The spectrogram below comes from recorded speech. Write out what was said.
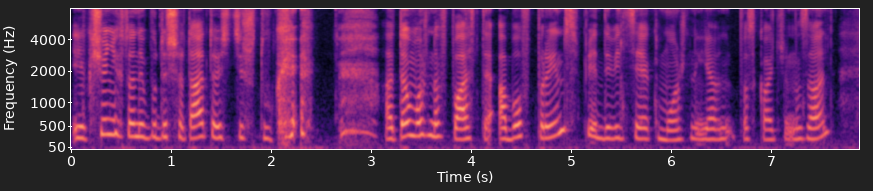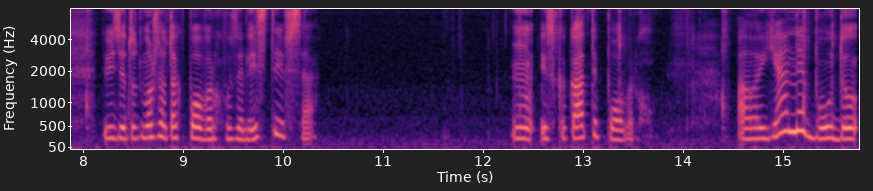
Якщо ніхто не буде шатати ось ці штуки, а то можна впасти. Або, в принципі, дивіться, як можна. Я поскачу назад. Дивіться, тут можна так поверху залізти і все. Ну, і скакати поверху. Але я не буду.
